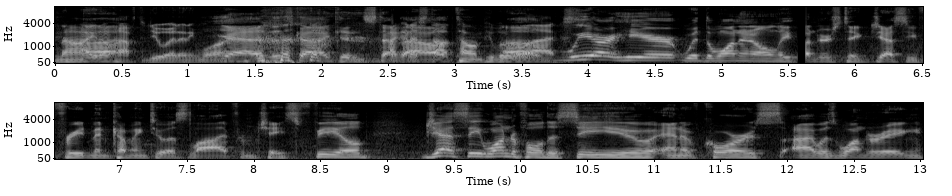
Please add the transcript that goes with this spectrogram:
Nah, you Uh, don't have to do it anymore. Yeah, this guy can step I gotta out. stop telling people to Uh, relax. We are here with the one and only Thunderstick Jesse Friedman coming to us live from Chase Field. Jesse, wonderful to see you. And of course, I was wondering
